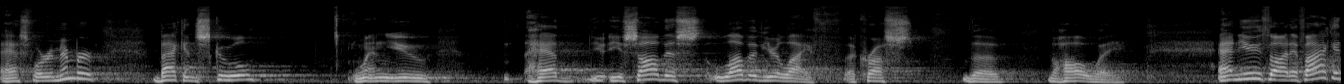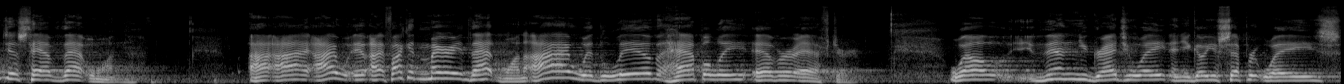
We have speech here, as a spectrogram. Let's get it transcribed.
asked for? Remember back in school when you had you, you saw this love of your life across the, the hallway and you thought, if I could just have that one, I, I, I, if I could marry that one, I would live happily ever after. Well, then you graduate and you go your separate ways.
